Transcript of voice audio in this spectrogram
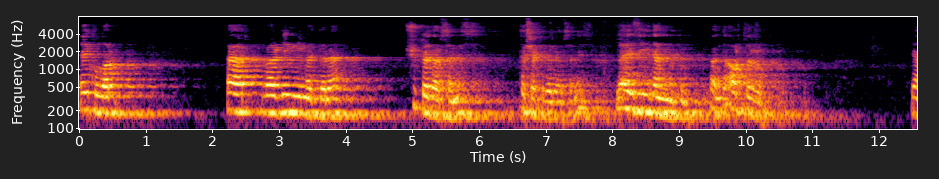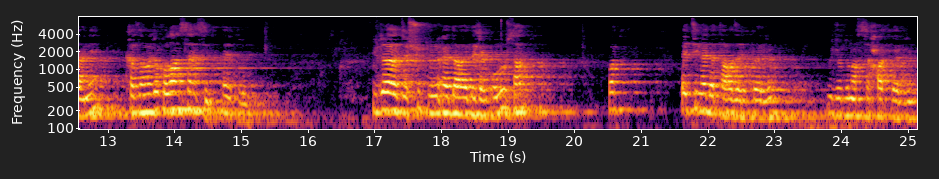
Ey kullarım, eğer verdiğim nimetlere şükrederseniz, teşekkür ederseniz, لَاَزِيدَنَّكُمْ Ben de artırırım. Yani kazanacak olan sensin ey kulum. Güzelce şükrünü eda edecek olursan, bak etine de tazelik veririm, vücuduna sıhhat veririm,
